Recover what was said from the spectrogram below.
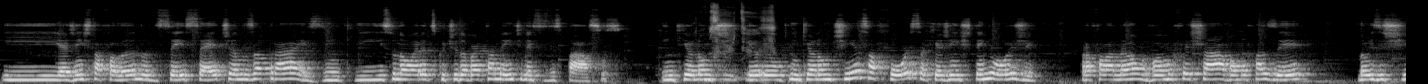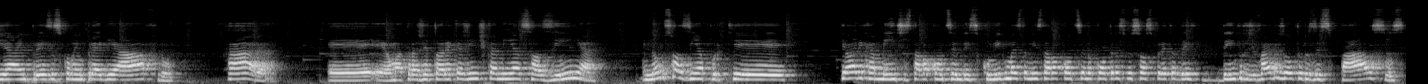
E a gente está falando de seis, sete anos atrás, em que isso não era discutido abertamente nesses espaços, em que eu não, eu, eu, em que eu não tinha essa força que a gente tem hoje para falar não, vamos fechar, vamos fazer não existia empresas como Empregue Afro. Cara, é, é uma trajetória que a gente caminha sozinha, não sozinha porque teoricamente estava acontecendo isso comigo, mas também estava acontecendo com outras pessoas pretas dentro de vários outros espaços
